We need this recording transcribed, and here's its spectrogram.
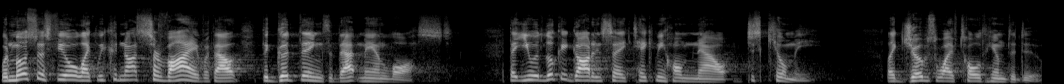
When most of us feel like we could not survive without the good things that that man lost. That you would look at God and say, Take me home now, just kill me, like Job's wife told him to do.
